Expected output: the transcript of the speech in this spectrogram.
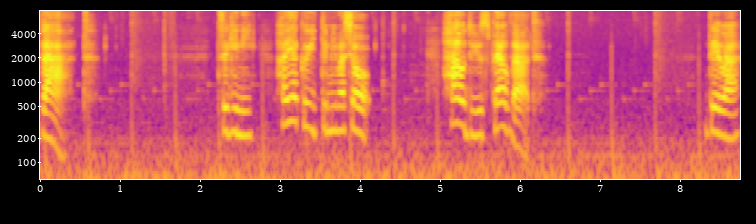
that? 次に早く言ってみましょう How do you spell that? では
